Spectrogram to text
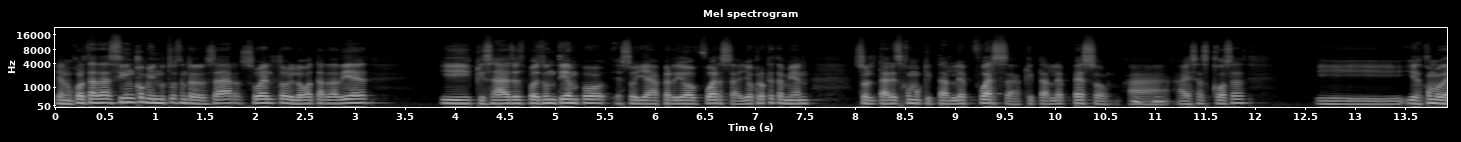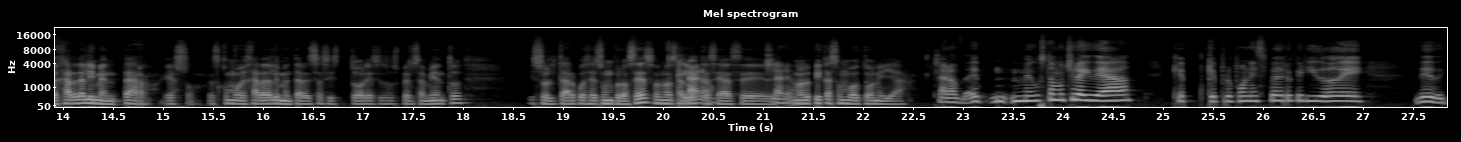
y a lo mejor tarda cinco minutos en regresar, suelto y luego tarda diez, y quizás después de un tiempo eso ya perdió fuerza. Yo creo que también soltar es como quitarle fuerza, quitarle peso a, esas cosas. Y, es como dejar de alimentar eso, es como dejar de alimentar esas historias, esos pensamientos. Y soltar, pues es un proceso, no es algo que se hace, no le picas un botón y ya. Claro, eh, me gusta mucho la idea que, propones, Pedro querido, de, de,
